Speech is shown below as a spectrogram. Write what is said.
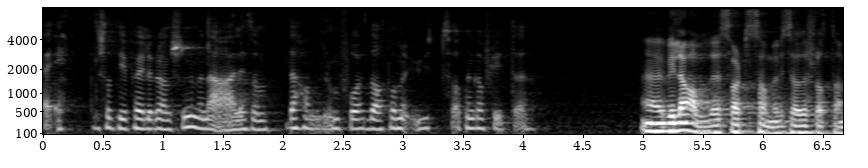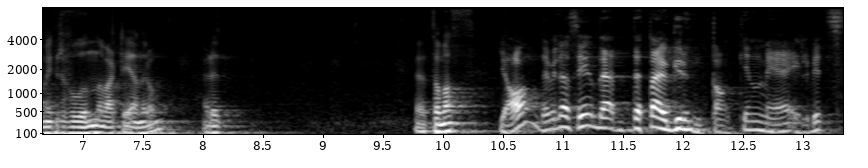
ett initiativ for hele bransjen, men det, liksom, det handler om å få dataene ut, så at den kan flyte Eh, ville alle svart det samme hvis de hadde slått av mikrofonen og vært i enerom? Er det eh, Thomas? Ja, det vil jeg si. Det, dette er jo grunntanken med Elbits.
